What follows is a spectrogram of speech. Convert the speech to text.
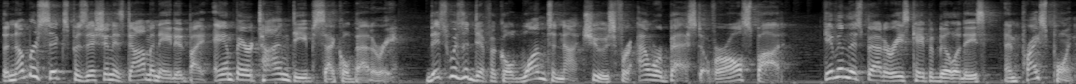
The number 6 position is dominated by Ampere Time Deep Cycle Battery. This was a difficult one to not choose for our best overall spot, given this battery's capabilities and price point.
